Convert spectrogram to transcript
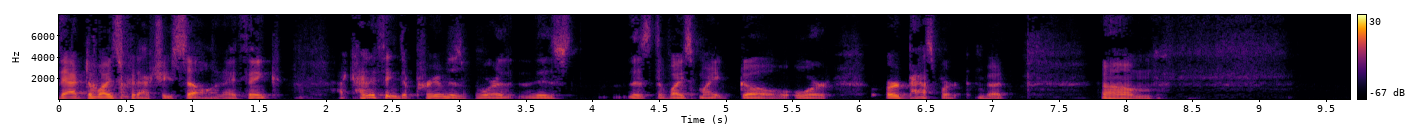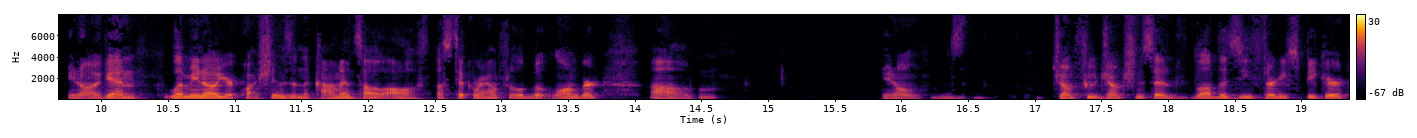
that device could actually sell. And i think i kind of think the priv is where this this device might go or or passport. But um you know again let me know your questions in the comments. I'll i'll, I'll stick around for a little bit longer. Um you know junk food junction said love the z30 speaker.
